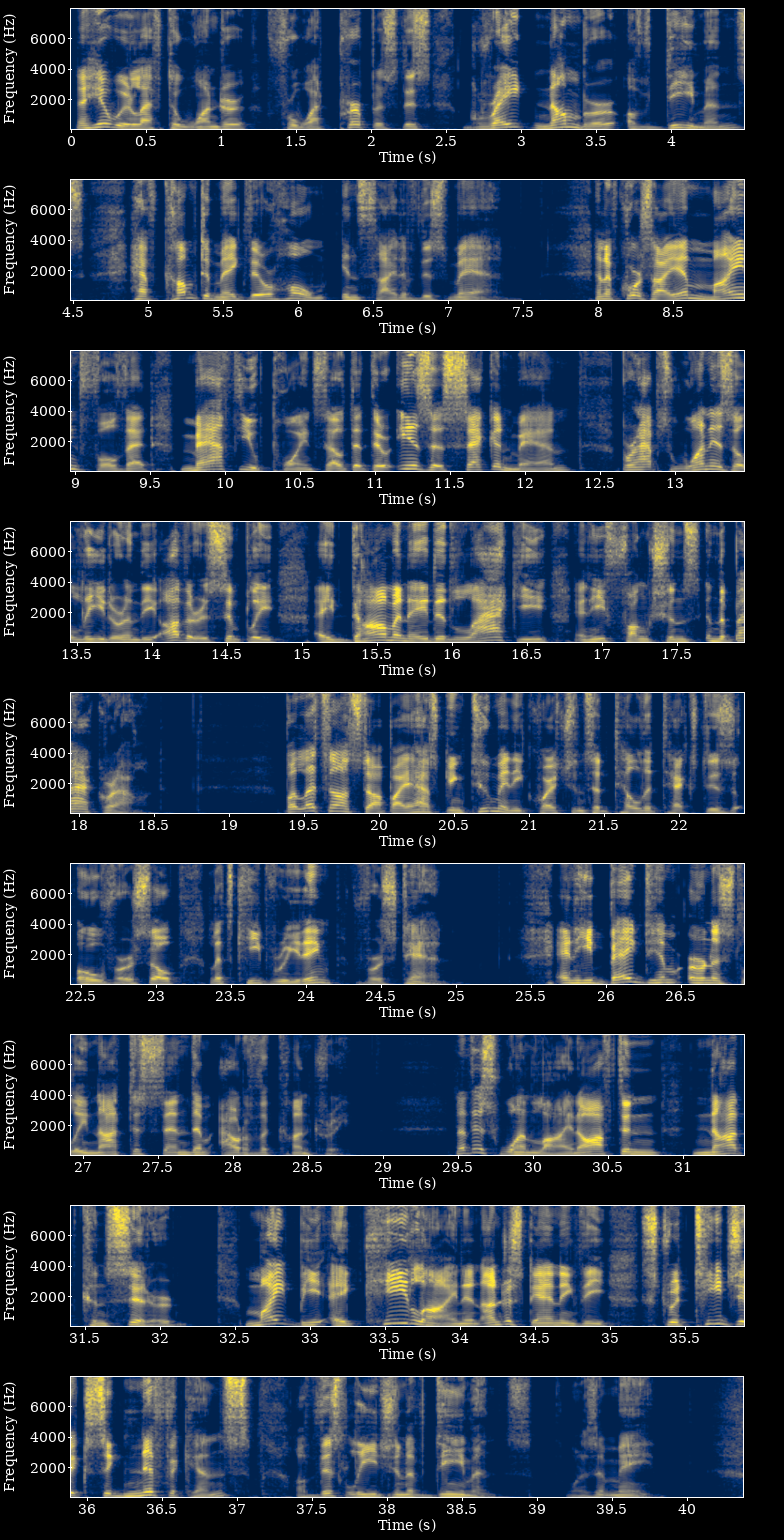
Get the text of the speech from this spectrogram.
Now, here we're left to wonder for what purpose this great number of demons have come to make their home inside of this man. And of course, I am mindful that Matthew points out that there is a second man. Perhaps one is a leader and the other is simply a dominated lackey and he functions in the background. But let's not stop by asking too many questions until the text is over, so let's keep reading. Verse 10. And he begged him earnestly not to send them out of the country. Now, this one line, often not considered, might be a key line in understanding the strategic significance of this legion of demons. What does it mean?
